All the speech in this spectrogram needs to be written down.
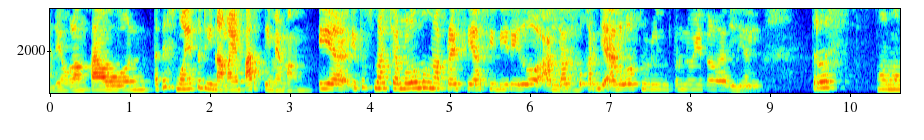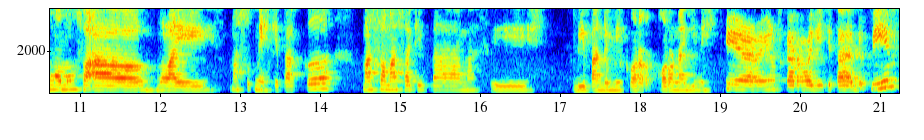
ada yang ulang tahun, tapi semuanya tuh dinamain party memang. Iya, itu semacam lo mengapresiasi diri lo atas Iya. pekerjaan lo seminggu penuh itu nggak sih? Iya. Terus ngomong-ngomong soal mulai masuk nih kita ke masa-masa kita masih di pandemi kor- corona gini. Iya, yang sekarang lagi kita hadepin,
